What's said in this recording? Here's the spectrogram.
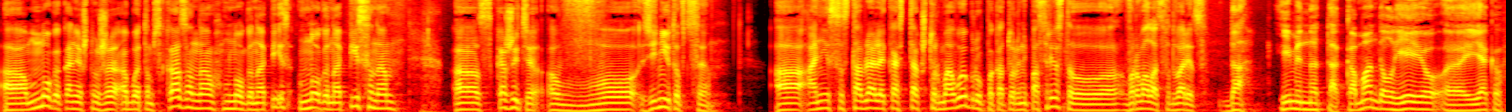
А, много, конечно, уже об этом сказано, много, напис... много написано. А, скажите, в «Зенитовце» а они составляли костяк штурмовой группы, которая непосредственно ворвалась во дворец? Да, именно так. Командовал ею э, Яков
